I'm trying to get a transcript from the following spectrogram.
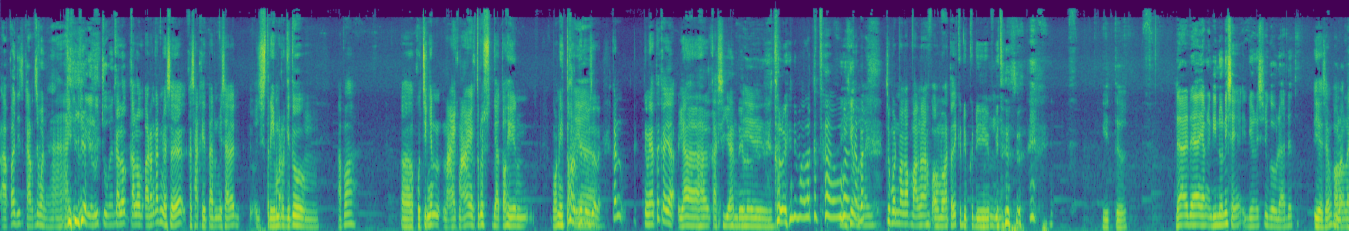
apa di karakter cuma ah, ah, gitu Iya. jadi lucu kan. Kalau kalau orang kan biasanya kesakitan misalnya streamer gitu. Hmm. Apa eh, kucingnya naik-naik terus jatuhin monitor gitu Iya. misalnya. Kan ngeliatnya kayak ya kasihan deh lo. Kalau ini malah ketawa Iya, karena makanya. cuman mangap-mangap sama matanya kedip-kedip Hmm. gitu. gitu. Dan ada yang di Indonesia ya, di Indonesia juga udah ada tuh. iya siapa? Ma- Maya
